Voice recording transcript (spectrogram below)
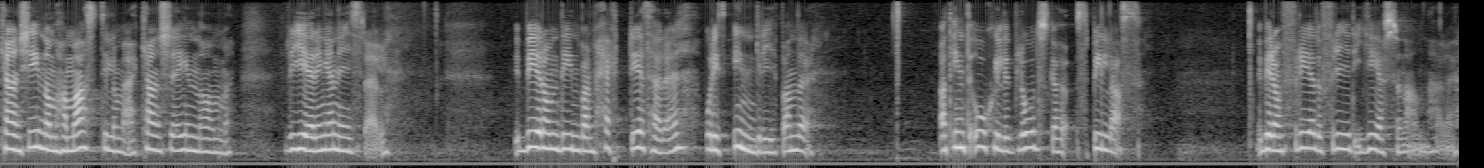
kanske inom Hamas till och med, kanske inom regeringen i Israel. Vi ber om din barmhärtighet, Herre, och ditt ingripande. Att inte oskyldigt blod ska spillas. Vi ber om fred och frid i Jesu namn, Herre.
